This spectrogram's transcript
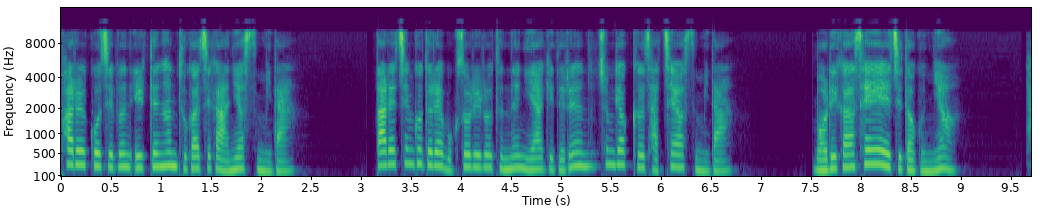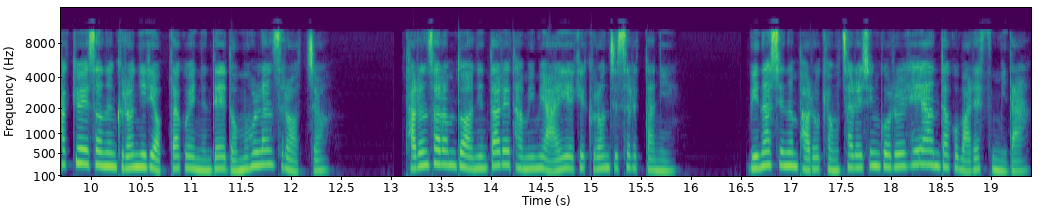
팔을 꼬집은 1등 한 두 가지가 아니었습니다. 딸의 친구들의 목소리로 듣는 이야기들은 충격 그 자체였습니다. 머리가 새해해지더군요. 학교에서는 그런 일이 없다고 했는데 너무 혼란스러웠죠. 다른 사람도 아닌 딸의 담임이 아이에게 그런 짓을 했다니. 미나 씨는 바로 경찰에 신고를 해야 한다고 말했습니다.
